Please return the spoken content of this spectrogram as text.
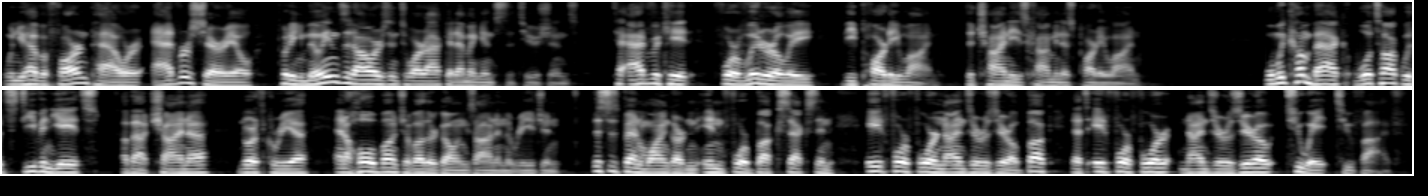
When you have a foreign power, adversarial, putting millions of dollars into our academic institutions to advocate for literally the party line, the Chinese Communist Party line. When we come back, we'll talk with Stephen Yates about China, North Korea, and a whole bunch of other goings on in the region. This is Ben Weingarten in for Buck Sexton, 844 900 Buck. That's 844 900 2825.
